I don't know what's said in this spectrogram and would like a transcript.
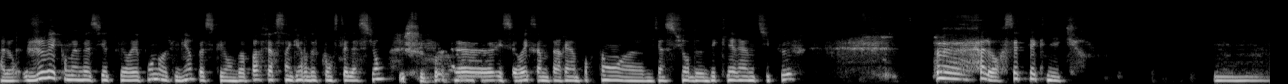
Alors, je vais quand même essayer de te répondre, Julien, parce qu'on ne va pas faire cinq heures de constellation. Euh, et c'est vrai que ça me paraît important, bien sûr, de d'éclairer un petit peu. alors, cette technique. Hmm.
